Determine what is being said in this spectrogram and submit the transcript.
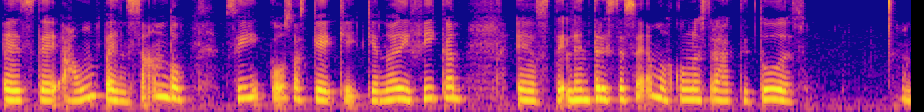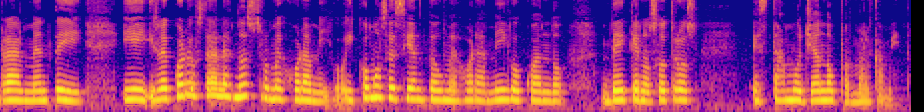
este, aún pensando, ¿sí? Cosas que, que, que no edifican, este, le entristecemos con nuestras actitudes realmente y, y, recuerde usted, él es nuestro mejor amigo. ¿Y cómo se siente un mejor amigo cuando ve que nosotros estamos yendo por mal camino?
